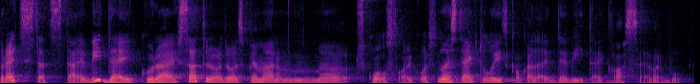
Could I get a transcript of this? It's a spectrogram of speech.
pretstats tai videi, kurā es atrodos, piemēram, skolas laikos. Nu, es teiktu, līdz kaut kādai devītai klasē, varbūt.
